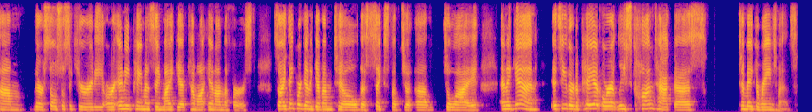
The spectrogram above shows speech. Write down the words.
um, their social security or any payments they might get come on in on the 1st. So I think we're going to give them till the 6th of, Ju- of July. And again, it's either to pay it or at least contact us to make arrangements.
